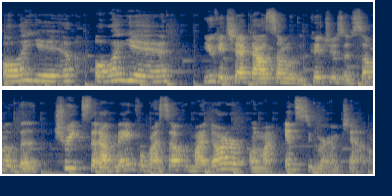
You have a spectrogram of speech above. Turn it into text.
oh yeah, oh yeah. You can check out some of the pictures of some of the treats that I've made for myself and my daughter on my Instagram channel.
